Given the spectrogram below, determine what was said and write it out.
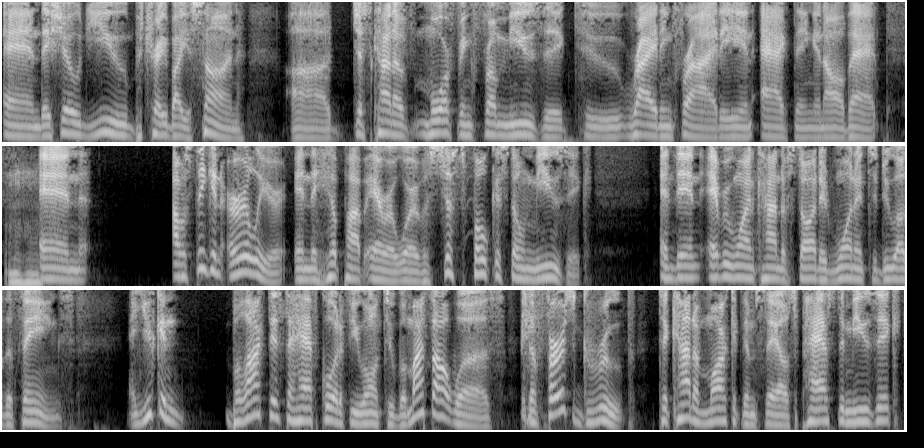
and they showed you portrayed by your son, uh, just kind of morphing from music to writing Friday and acting and all that. And I was thinking earlier in the hip hop era where it was just focused on music and then everyone kind of started wanting to do other things. And you can block this to half court if you want to, but my thought was the first group to kind of market themselves past the music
